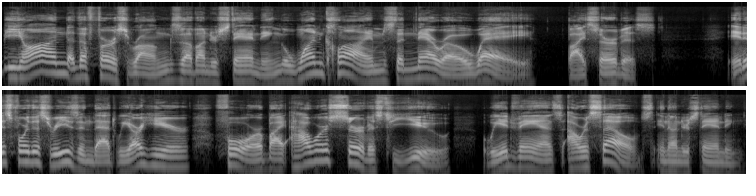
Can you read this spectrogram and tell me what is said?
Beyond the first rungs of understanding, one climbs the narrow way by service. It is for this reason that we are here, for by our service to you, we advance ourselves in understanding.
